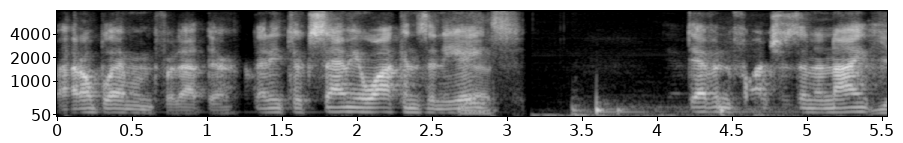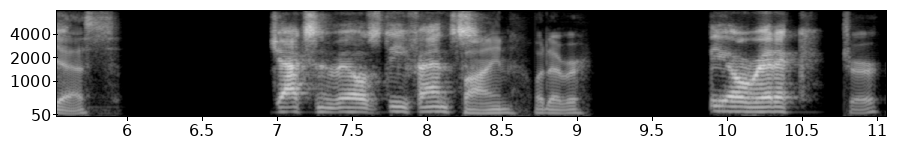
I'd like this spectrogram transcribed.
I don't blame him for that. There. Then he took Sammy Watkins in the eighth. Yes. Devin Funchess in the ninth. Yes. Jacksonville's defense. Fine, whatever. Theo Riddick, Sure,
